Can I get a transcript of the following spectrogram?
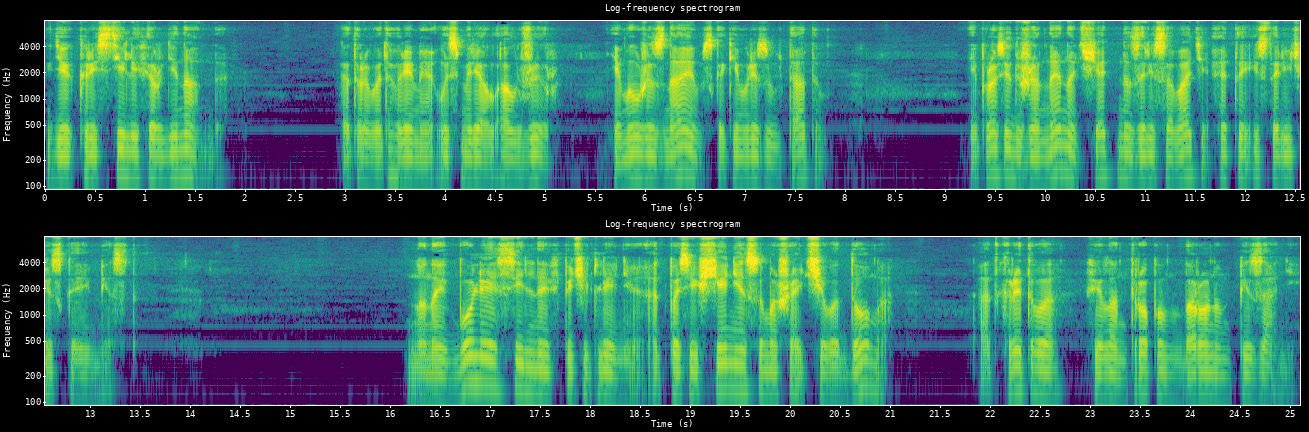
где крестили Фердинанда, который в это время усмирял Алжир, и мы уже знаем, с каким результатом, и просит Жанена тщательно зарисовать это историческое место. Но наиболее сильное впечатление от посещения сумасшедшего дома, открытого филантропом бароном Пизани.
